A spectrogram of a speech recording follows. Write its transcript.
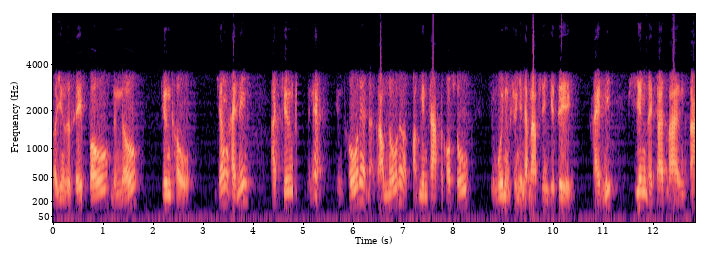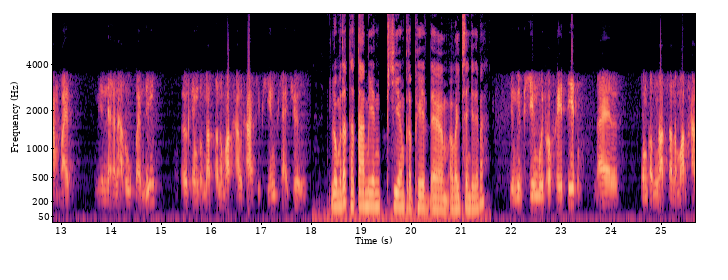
ដល់យើងសរសេរពោនិងណូជើងធោអញ្ចឹងហើយនេះអាចជើងនេះជើងធោនេះដាក់ក្រោមណូនេះអត់មានការប្រកបសូរជាមួយនឹងព្យញ្ជនៈណាផ្សេងទៀតទេហេតុនេះព្យាង្គដែលកើតឡើងតាមបែបមានលក្ខណៈរូបបែបនេះខ្ញុំកំណត់សន្មត់ហៅថាជាព្យាង្គផ្នែកជើងលោកបណ្ឌិតថាតើមានព្យាង្គប្រភេទអ្វីផ្សេងទៀតទេបាទយើងមានព្យាង្គមួយប្រភេទទៀតដែល ខ្ញុំកំណត់សន្មត់ហៅ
